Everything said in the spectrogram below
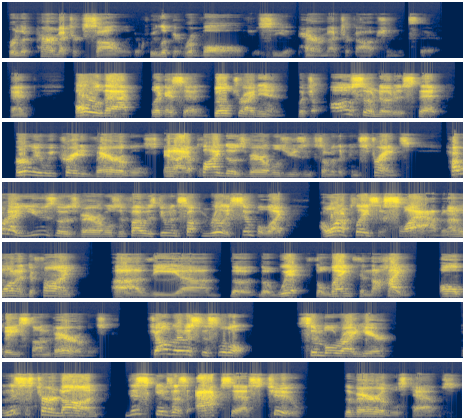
for the parametric solid. If we look at revolve, you'll see a parametric option that's there. Okay? All of that, like I said, built right in. But you'll also notice that earlier we created variables, and I applied those variables using some of the constraints. How would I use those variables if I was doing something really simple like I want to place a slab and I want to define uh, the, uh, the, the width, the length, and the height, all based on variables. Y'all notice this little symbol right here? When this is turned on, this gives us access to the variables tabs.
